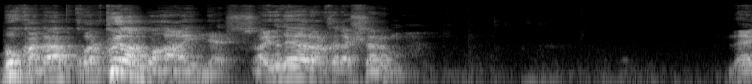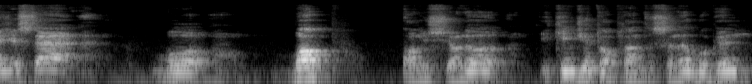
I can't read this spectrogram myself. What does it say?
bu kadar korkuyor bu hainler. Saygıdeğer arkadaşlarım. Mecliste bu BOP komisyonu ikinci toplantısını bugün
